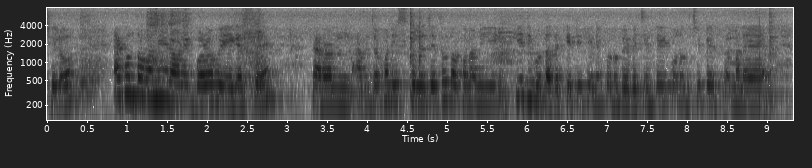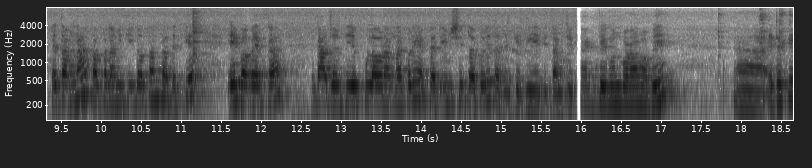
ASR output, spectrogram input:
ছিল, এখন তো আমার মেয়েরা অনেক বড় হয়ে গেছে। কারণ আমি যখন স্কুলে যেত তখন আমি কি দিব তাদেরকে টিফিনে? কোনো ভেবে চিন্তে কোনো কিছু মানে পেতাম না। তখন আমি কি করতাম? তাদেরকে এইভাবে একটা গাজর দিয়ে পোলাও রান্না করে, একটা ডিম সিদ্ধ করে তাদেরকে দিয়ে দিতাম। এক বেগুন বড়া হবে। এটাকে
